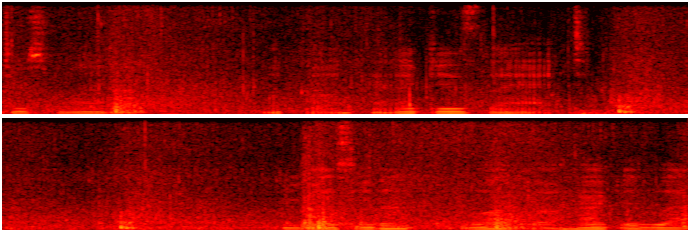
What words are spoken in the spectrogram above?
too small. What the heck is that? Can you guys see that? What the heck is that?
